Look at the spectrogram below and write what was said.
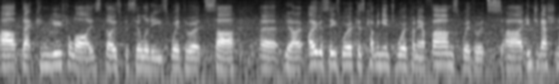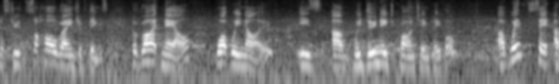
uh, that can utilise those facilities, whether it's uh, uh, you know overseas workers coming in to work on our farms, whether it's uh, international students, a whole range of things. But right now, what we know is um, we do need to quarantine people. Uh, we've set a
